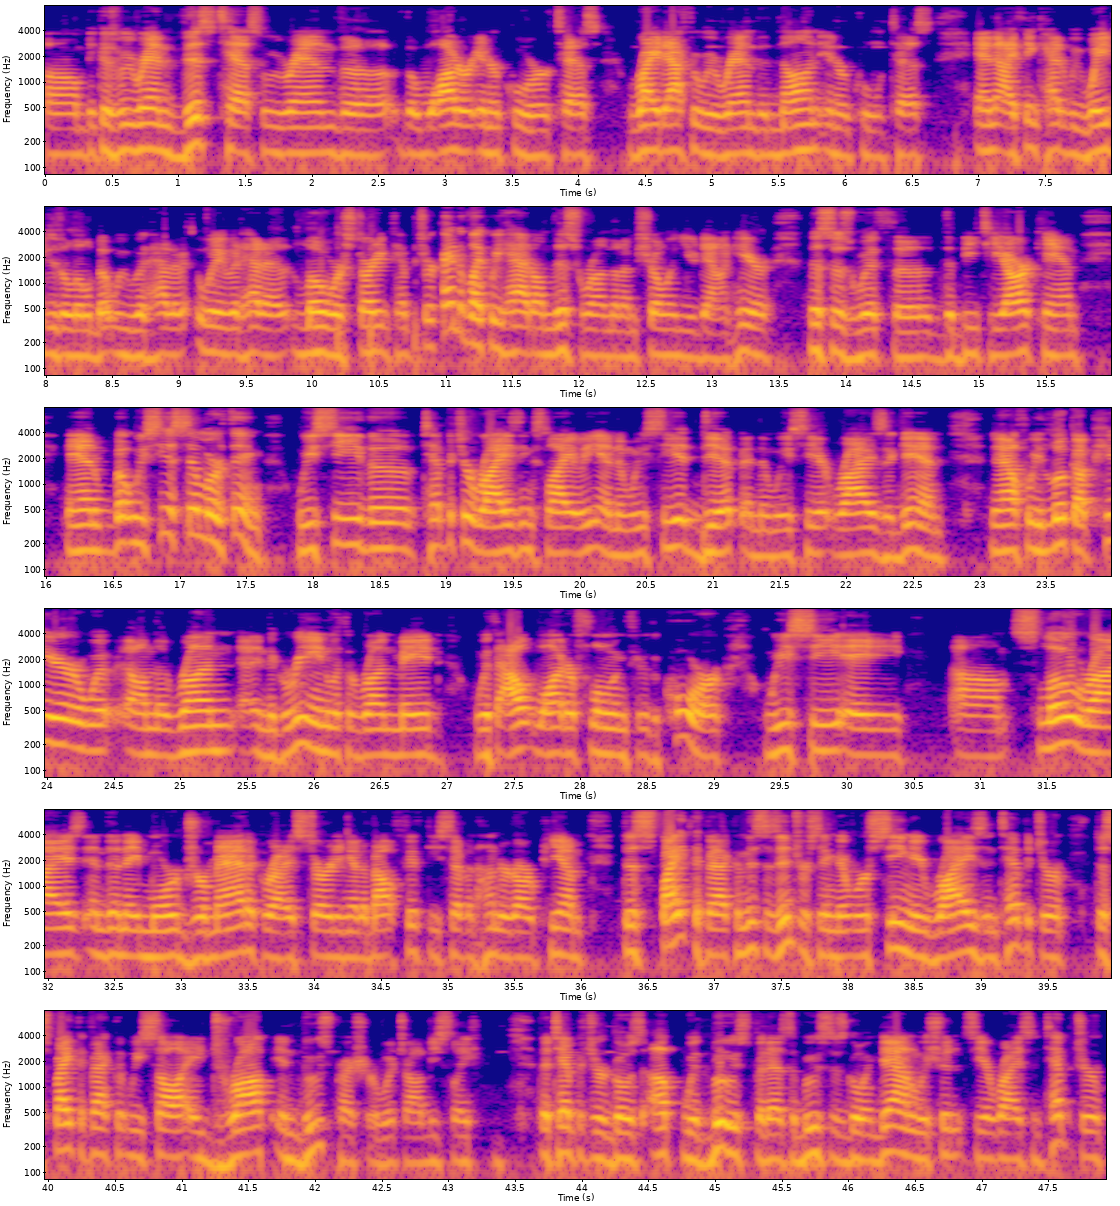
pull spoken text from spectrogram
um, because we ran this test we ran the the water intercooler test right after we ran the non-intercooled test and I think had we waited a little bit we would have we would have had a lower starting temperature kind of like we had on this run that I'm showing you down here this is with the the BTR cam and but we see a similar thing. We see the temperature rising slightly, and then we see it dip, and then we see it rise again. Now, if we look up here on the run in the green with the run made without water flowing through the core, we see a um, slow rise and then a more dramatic rise starting at about 5700 RPM, despite the fact, and this is interesting, that we're seeing a rise in temperature, despite the fact that we saw a drop in boost pressure, which obviously the temperature goes up with boost, but as the boost is going down, we shouldn't see a rise in temperature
